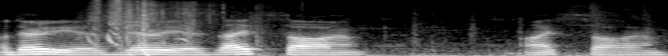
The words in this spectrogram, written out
Oh, there he is, there he is. I saw him. I saw him.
